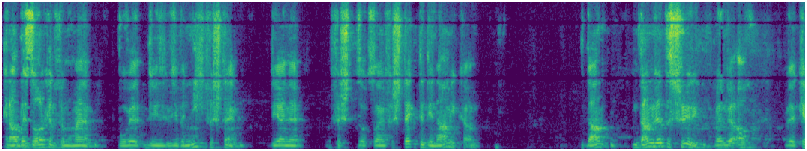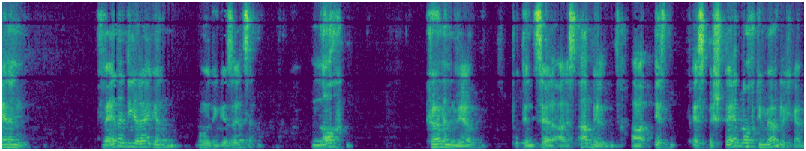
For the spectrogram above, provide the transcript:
genau bei solchen Phänomenen, wo wir, die, die wir nicht verstehen, die eine sozusagen versteckte Dynamik haben, dann, dann wird es schwierig, wenn wir auch, wir kennen weder die Regeln oder die Gesetze, noch können wir potenziell alles abbilden. Aber es, es besteht noch die Möglichkeit,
